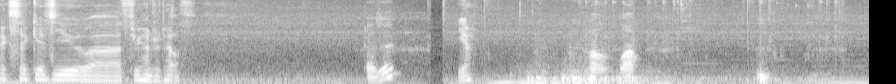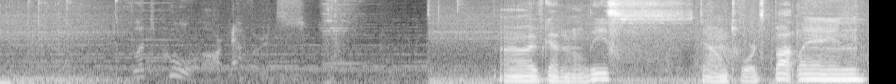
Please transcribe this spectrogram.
Hextech gives you uh, 300 health. Does it? Yeah. Oh, wow. Uh, I've got an Elise down towards bot lane.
